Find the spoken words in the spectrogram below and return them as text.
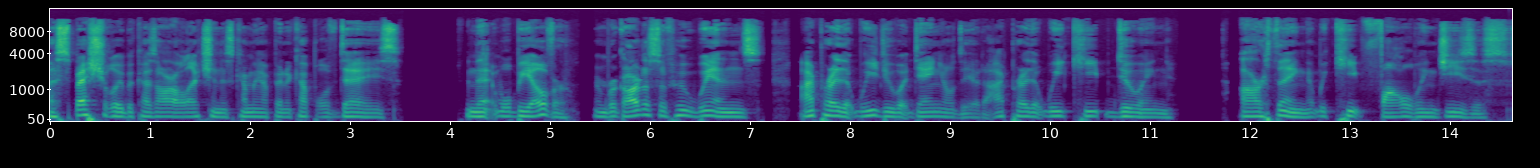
especially because our election is coming up in a couple of days, and that will be over. And regardless of who wins, I pray that we do what Daniel did. I pray that we keep doing our thing, that we keep following Jesus.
